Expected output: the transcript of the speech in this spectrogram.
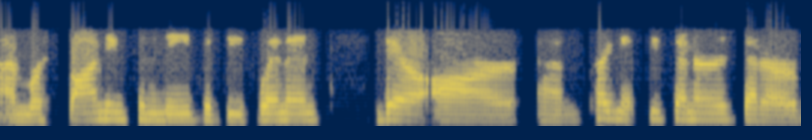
um, responding to the needs of these women. There are um, pregnancy centers that are,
